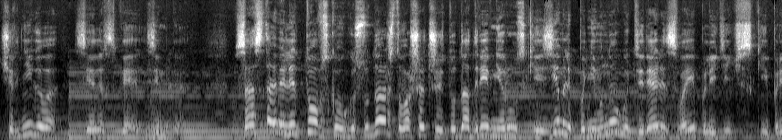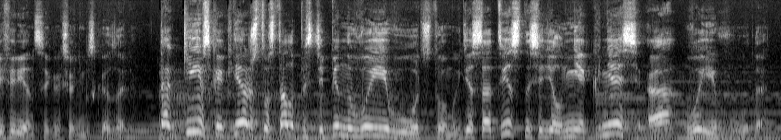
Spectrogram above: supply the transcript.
Чернигово-Северская земля. В составе литовского государства, вошедшие туда древнерусские земли, понемногу теряли свои политические преференции, как сегодня мы сказали. Так Киевское княжество стало постепенно воеводством, где, соответственно, сидел не князь, а воевода.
